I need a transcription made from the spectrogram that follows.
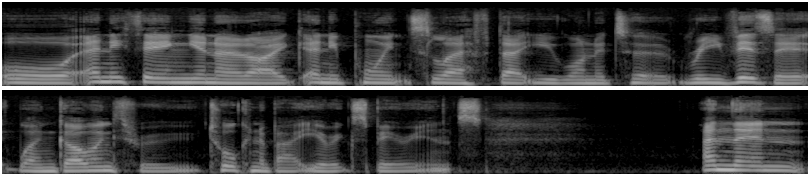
or anything you know, like any points left that you wanted to revisit when going through talking about your experience? And then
